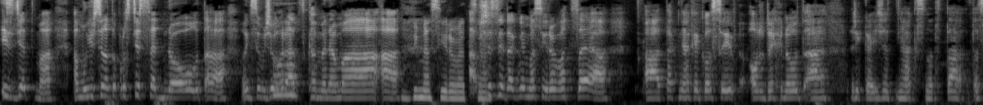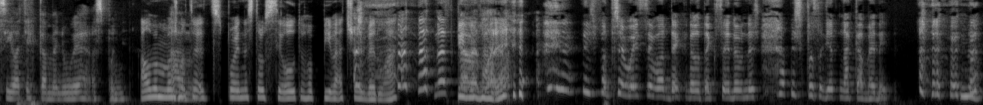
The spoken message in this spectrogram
i s dětma a můžeš se na to prostě sednout a oni si můžou uh-huh. hrát s kamenama a vymasírovat se. A přesně tak vymasírovat se a a tak nějak jako si oddechnout a říkají, že nějak snad ta, ta síla těch kamenů je aspoň... Alebo možno um, to je spojené s tou silou toho piva, čo je vedla. v pivovare. Když potřebuješ si oddechnout, tak se jenom než, než posadit na kameny. No.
